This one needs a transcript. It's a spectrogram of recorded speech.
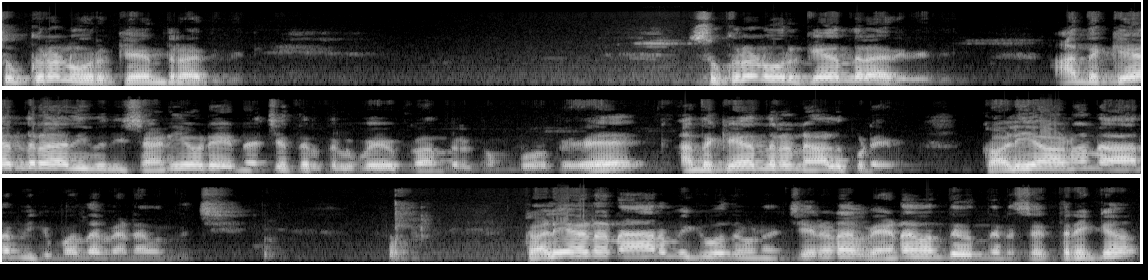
சுக்கரன் ஒரு கேந்திராதிபதி. சுக்கரன் ஒரு கேந்திராதிபதி. அந்த கேந்திராதிபதி சனியோடைய நட்சத்திரத்துல போய் உட்கார்ந்துருக்கும் போது அந்த கேந்திரம் நாலு குடையும் கல்யாணம்னு ஆரம்பிக்கும் போது தான் வென வந்துச்சு. கல்யாணம்னு ஆரம்பிக்கும் போது ஒன்று என்னடா வேணா வந்து வந்து இத்தனைக்கும்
